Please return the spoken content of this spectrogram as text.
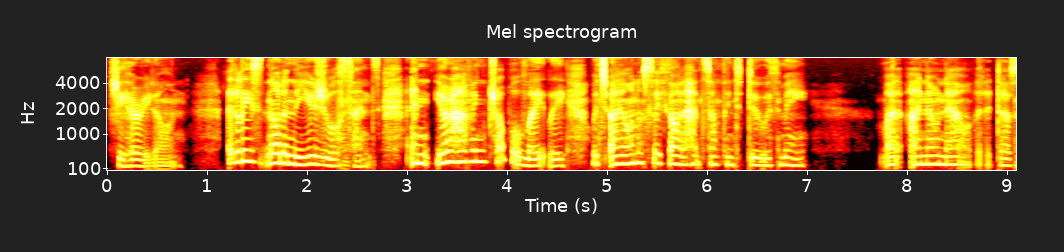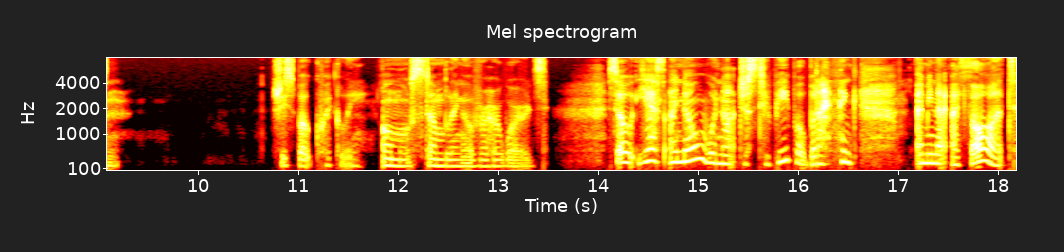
She hurried on. At least not in the usual sense. And you're having trouble lately, which I honestly thought had something to do with me. But I know now that it doesn't. She spoke quickly, almost stumbling over her words. So, yes, I know we're not just two people, but I think, I mean, I, I thought,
